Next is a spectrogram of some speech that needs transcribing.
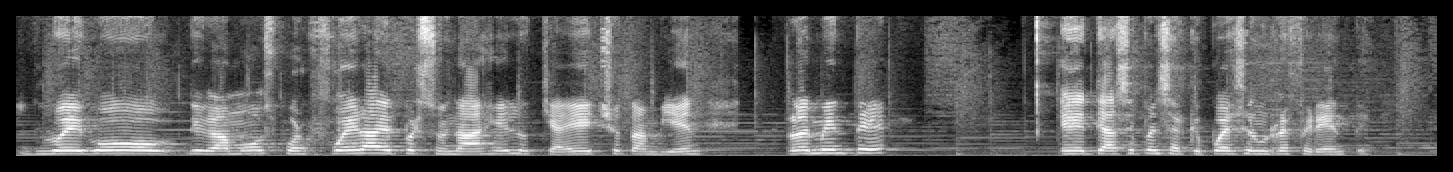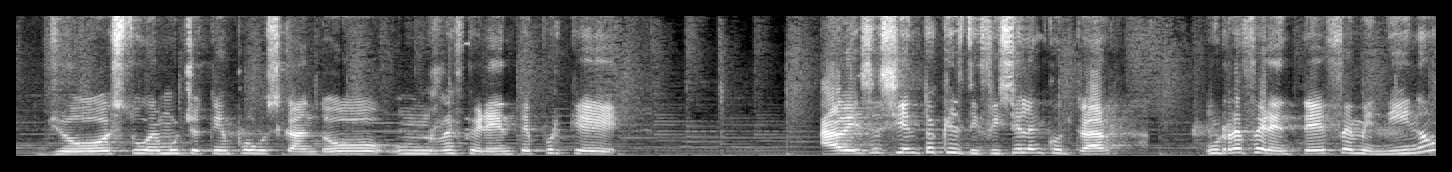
luego, digamos, por fuera del personaje, lo que ha hecho también, realmente eh, te hace pensar que puede ser un referente. Yo estuve mucho tiempo buscando un referente porque a veces siento que es difícil encontrar un referente femenino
